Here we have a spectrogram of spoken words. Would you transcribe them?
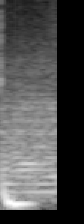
Bye.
